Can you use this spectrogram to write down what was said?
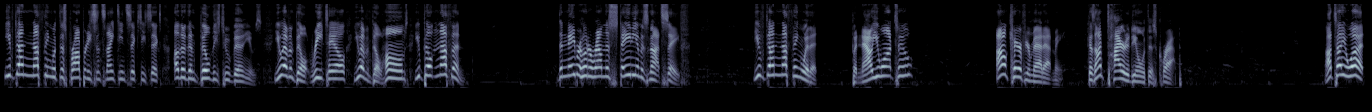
You've done nothing with this property since 1966 other than build these two venues. You haven't built retail, you haven't built homes, you built nothing. The neighborhood around this stadium is not safe. You've done nothing with it. But now you want to? I don't care if you're mad at me because I'm tired of dealing with this crap. I'll tell you what.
